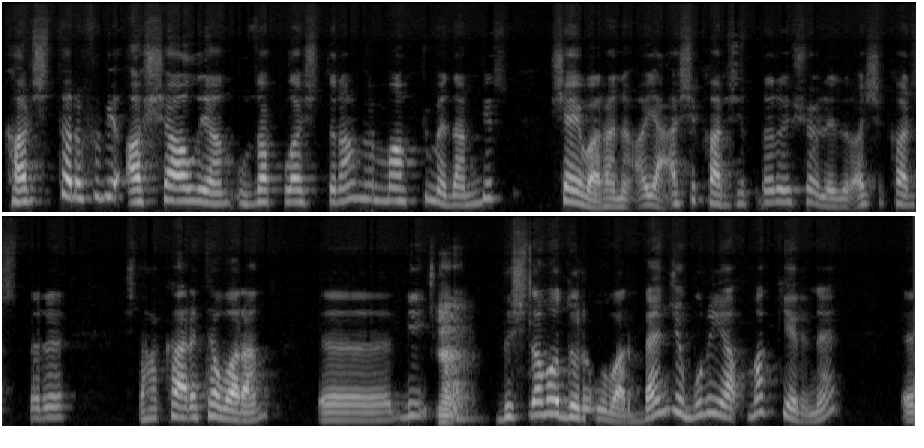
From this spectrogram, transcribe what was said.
karşı tarafı bir aşağılayan, uzaklaştıran ve mahkum eden bir şey var. Hani ya aşı karşıtları şöyledir, aşı karşıtları işte hakarete varan e, bir Evet. dışlama durumu var. Bence bunu yapmak yerine e,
